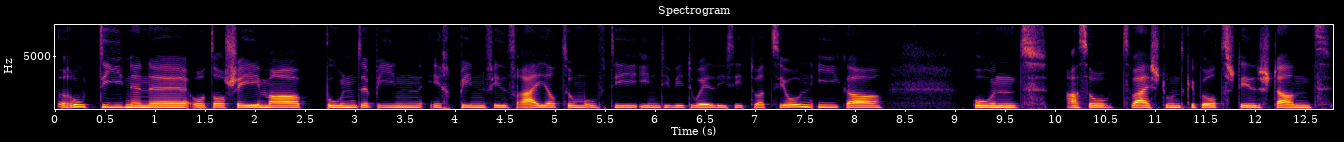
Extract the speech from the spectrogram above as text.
Routinen oder Schema gebunden bin. Ich bin viel freier, um auf die individuelle Situation eingehen. Und also zwei Stunden Geburtsstillstand,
